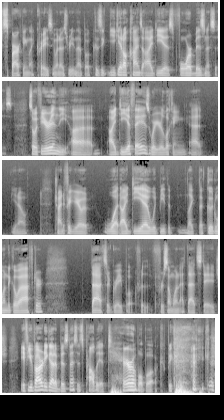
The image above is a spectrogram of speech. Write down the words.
sparking like crazy when I was reading that book because you get all kinds of ideas for businesses. So if you're in the uh, idea phase where you're looking at, you know, trying to figure out what idea would be the like the good one to go after, that's a great book for for someone at that stage. If you've already got a business, it's probably a terrible book because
